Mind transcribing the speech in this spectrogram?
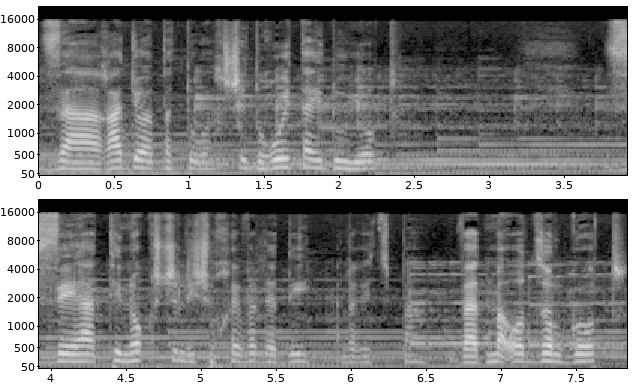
והרדיו הפתוח, שידרו את העדויות, והתינוק שלי שוכב על ידי, על הרצפה, והדמעות זולגות,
